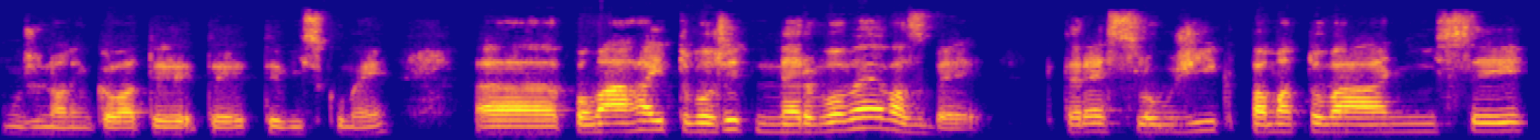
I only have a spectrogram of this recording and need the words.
můžu nalinkovat ty, ty, ty výzkumy, uh, pomáhají tvořit nervové vazby, které slouží k pamatování si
